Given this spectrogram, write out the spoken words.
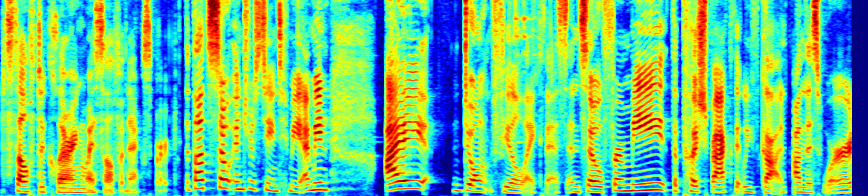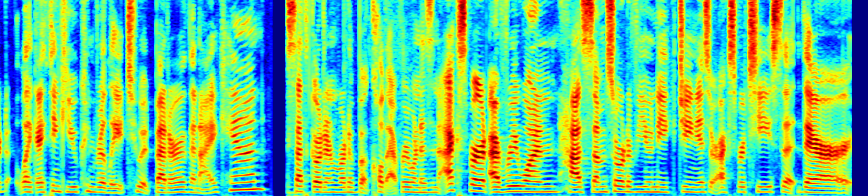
self declaring myself an expert. That's so interesting to me. I mean, I don't feel like this. And so for me, the pushback that we've gotten on this word, like I think you can relate to it better than I can. Seth Godin wrote a book called Everyone is an Expert. Everyone has some sort of unique genius or expertise that they're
